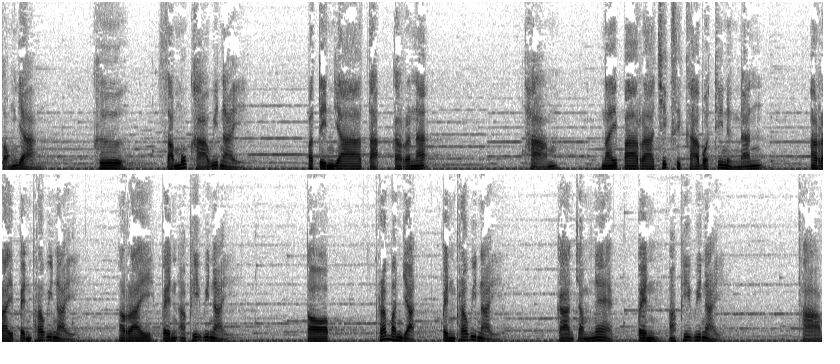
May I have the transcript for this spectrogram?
สองอย่าง คือ สัมมุขาวินัย ปฏิญญาตะกรณะ ถาม ในปาราชิกสิกขาบทที่หนึ่งนั้น อะไรเป็นพระวินัย อะไรเป็นอภิวินัย ตอบ พระบัญญัติเป็นพระวินัย การจำแนกเป็นอภิวินัย ถาม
